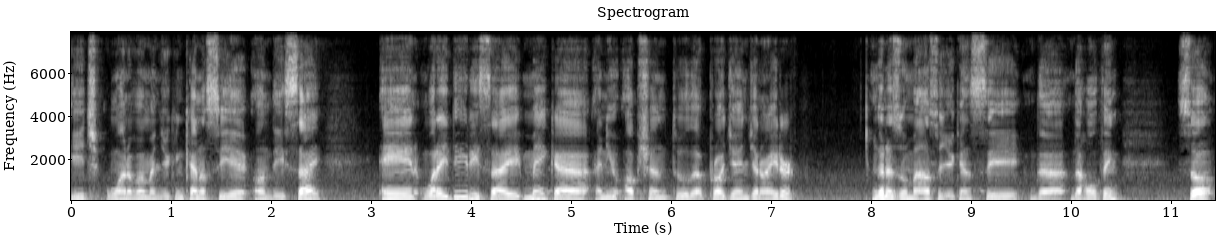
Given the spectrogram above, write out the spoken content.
each one of them and you can kind of see it on this side. And what I did is I make a, a new option to the ProGen generator. I'm gonna zoom out so you can see the, the whole thing. So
